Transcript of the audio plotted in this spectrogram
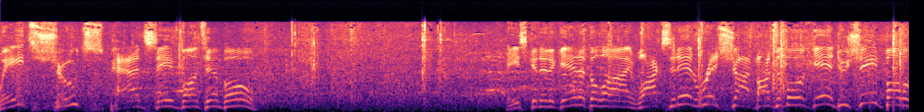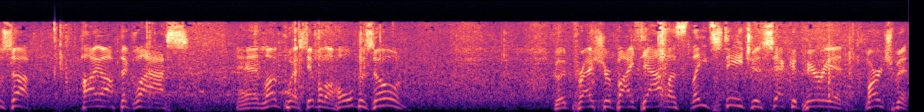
waits, shoots, pad save Montembeault. Heiskanen again at the line, walks it in, wrist shot, Montembeault again. Duchene follows up, high off the glass, and Lundkvist able to hold the zone. Good pressure by Dallas, late stages, second period. Marchment,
